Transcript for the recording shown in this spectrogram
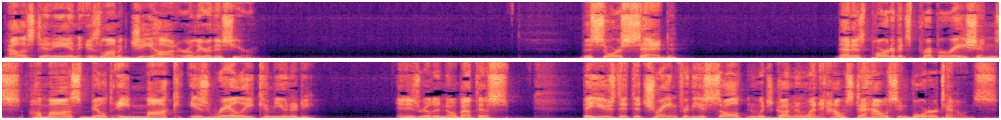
Palestinian Islamic Jihad earlier this year. The source said that as part of its preparations, Hamas built a mock Israeli community. And Israel didn't know about this? They used it to train for the assault in which gunmen went house to house in border towns,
